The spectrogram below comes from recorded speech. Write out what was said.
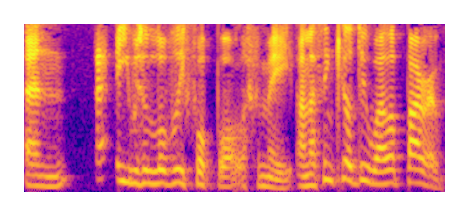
and he was a lovely footballer for me, and I think he'll do well at Barrow.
